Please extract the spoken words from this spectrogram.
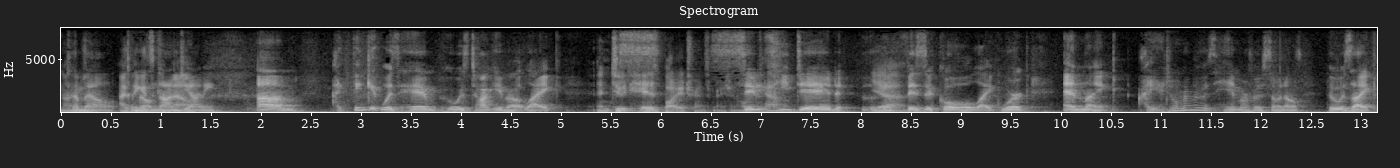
Nanjiani. I think it's Kumail. Nanjiani. Um, I think it was him who was talking about like And dude, his body transformation. since he did Yeah. the physical like work and like I, I don't remember if it was him or if it was someone else who was like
